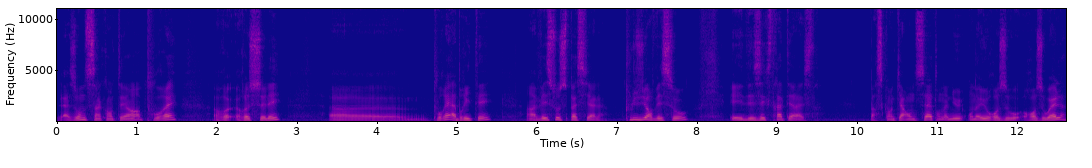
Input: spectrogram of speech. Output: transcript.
La zone 51 pourrait receler, euh, pourrait abriter un vaisseau spatial, plusieurs vaisseaux et des extraterrestres. Parce qu'en 1947, on a eu, Roswell,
